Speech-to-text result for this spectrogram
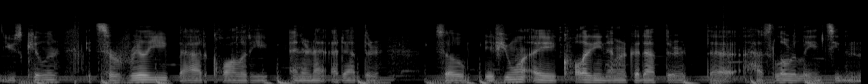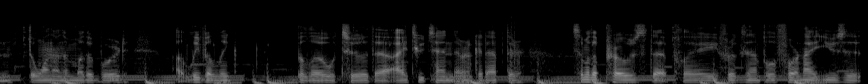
use killer. It's a really bad quality internet adapter. So if you want a quality network adapter that has lower latency than the one on the motherboard, I'll leave a link below to the i210 network adapter some of the pros that play, for example, Fortnite use it,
